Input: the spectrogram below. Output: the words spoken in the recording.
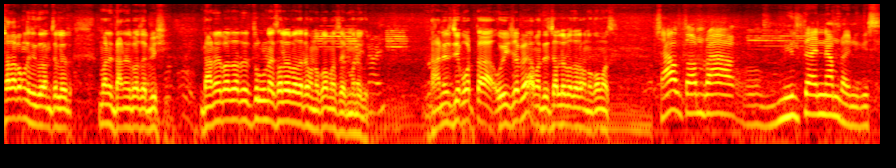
সারা বাংলাদেশ অঞ্চলের মানে ধানের বাজার বেশি। ধানের বাজারের তুলনায় চালের বাজার এখনও কম আছে মনে করি। ধানের যে পড়তা ওই হিসাবে আমাদের চালের বাজার এখনও কম আছে। চাল তো আমরা মিলতে আইনি আমরা এনে গেছি।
